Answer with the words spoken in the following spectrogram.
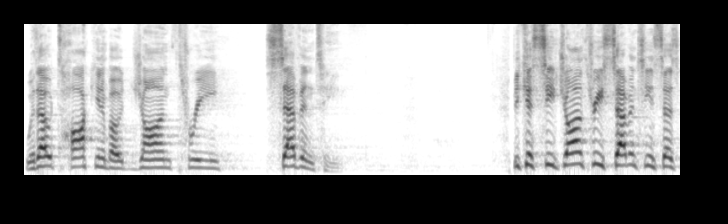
without talking about John 3:17. Because see John 3:17 says,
